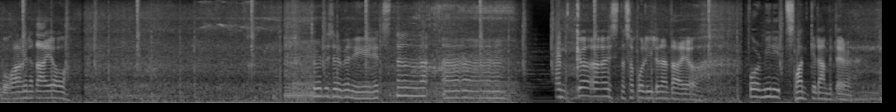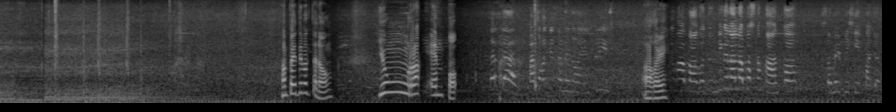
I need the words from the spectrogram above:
Bukami na tayo 37 minutes na lang And guys, nasa Polilo na tayo 4 minutes, 1 kilometer Ma'am, pwede magtanong? Yung Rock M po Sir, Dad, pasok ka dyan sa menu entry. Okay Ito nga bago dun, hindi ka lalabas ng kanto. So may bisita dyan.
